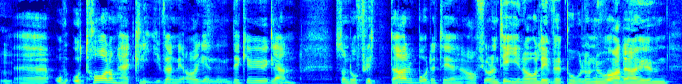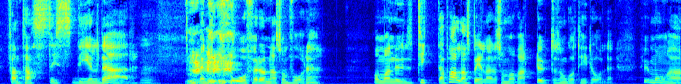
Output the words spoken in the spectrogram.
Eh, och, och ta de här kliven. Ja, det kan ju Glenn. Som då flyttar både till ja, Fiorentina och Liverpool och nu hade han ju en fantastisk del där. Men det är få förunnat som får det. Om man nu tittar på alla spelare som har varit ute som gått tidig ålder. Hur många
